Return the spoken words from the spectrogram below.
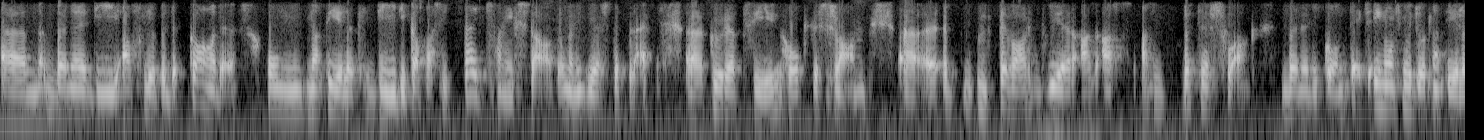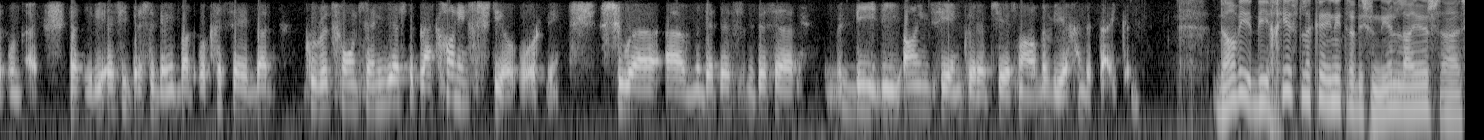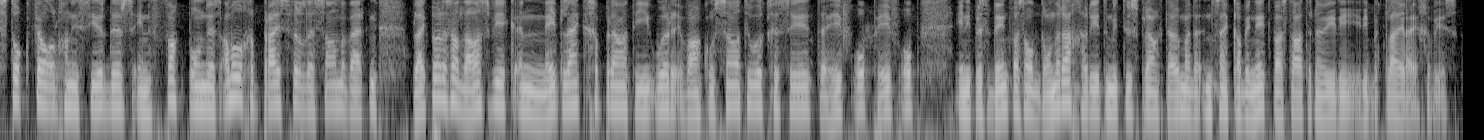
um, binne die afgelope dekade om natuurlik die die kapasiteit van die staat om in die eerste plek uh, korrupsie hoog te slaan uh, te waardeer as as as bitter swak binne die konteks. En ons moet ook natuurlik onthou dat hierdie is die president wat ook gesê het dat COVID fondse in die eerste plek gaan nie gesteel word nie. So ehm um, dit is dit is 'n die die ANC en korrupsie is maar 'n bewegende teken. Dawie, die geestelike en die tradisionele leiers, uh, stokvelorganiseerders en vakbonde is almal geprys vir hulle samewerking. Blykbaar is al laasweek in Netlek gepraat hieroor waar Kossatu ook gesê het, hef op, hef op en die president was al donderdag gereed om die toespraak te hou, maar in sy kabinet was daar nou hierdie hierdie bekleierery geweest.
